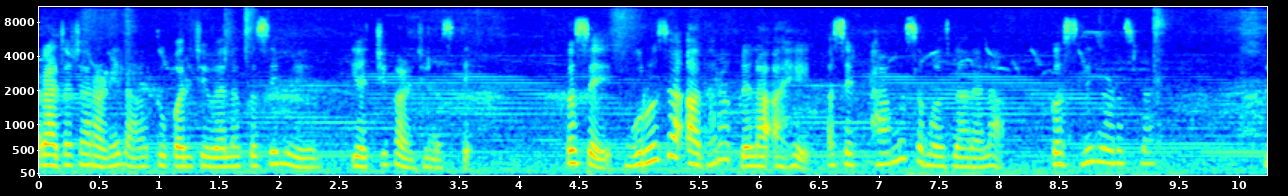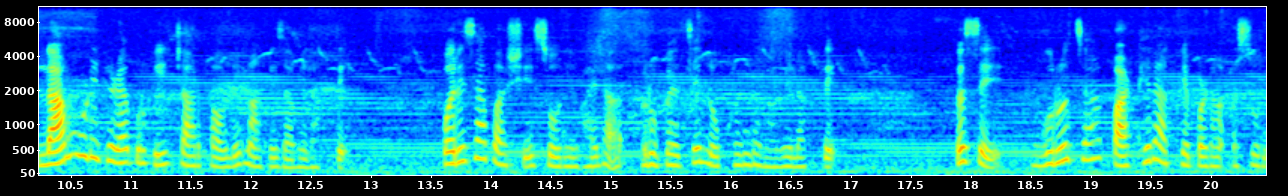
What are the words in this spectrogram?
राजाच्या राणीला दुपारी जेवायला कसे मिळेल याची काळजी नसते. कसे गुरुचा आधार आपल्याला आहे असे ठाम समजणाऱ्याला कसली नड असणार? लांब उडी खेळापूर्वी चार पावले मागे जावे लागते. परिसापाशी सोने व्हायला रुपयाचे लोखंड व्हावे लागते. तसे गुरुचा पाठीराखेपणा असून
